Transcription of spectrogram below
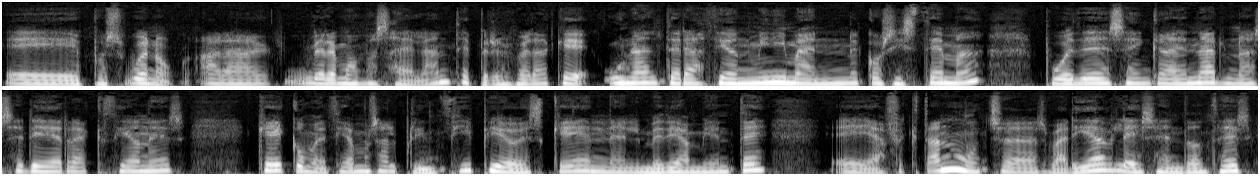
eh, pues bueno, ahora veremos más adelante, pero es verdad que una alteración mínima en un ecosistema puede desencadenar una serie de reacciones que, como decíamos al principio, es que en el medio ambiente eh, afectan muchas variables, entonces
